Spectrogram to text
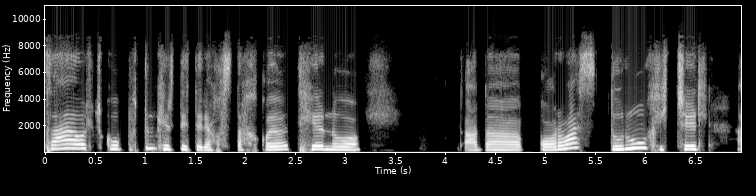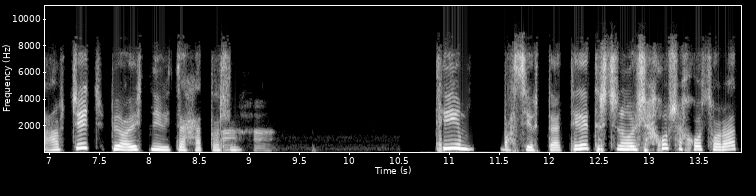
заавалчгүй бүтэн кредитээр явах хэрэгтэй байхгүй юу? Тэгэхээр нөгөө одоо 3-аас 4 хичээл авч иж би оюутны виза хадгална. Тийм бас юутай. Тэгээд тэр чинь нөгөө шахуу шахуу сураад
